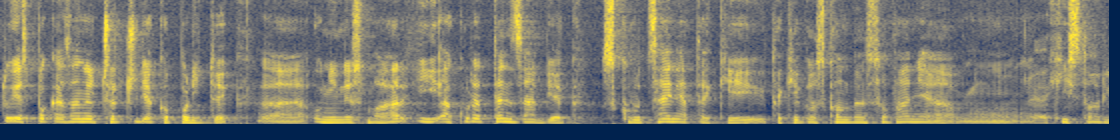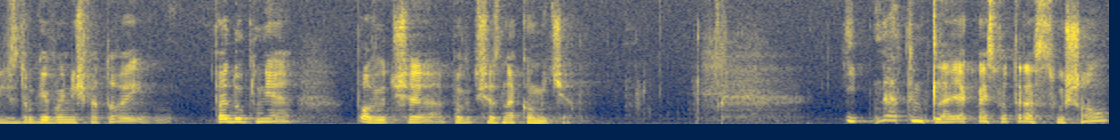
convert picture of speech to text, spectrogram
Tu jest pokazany Churchill jako polityk, e, unijny Smolar i akurat ten zabieg skrócenia takiej, takiego skondensowania mm, historii z II wojny światowej według mnie powiódł się, powiódł się znakomicie. I na tym tle, jak Państwo teraz słyszą,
